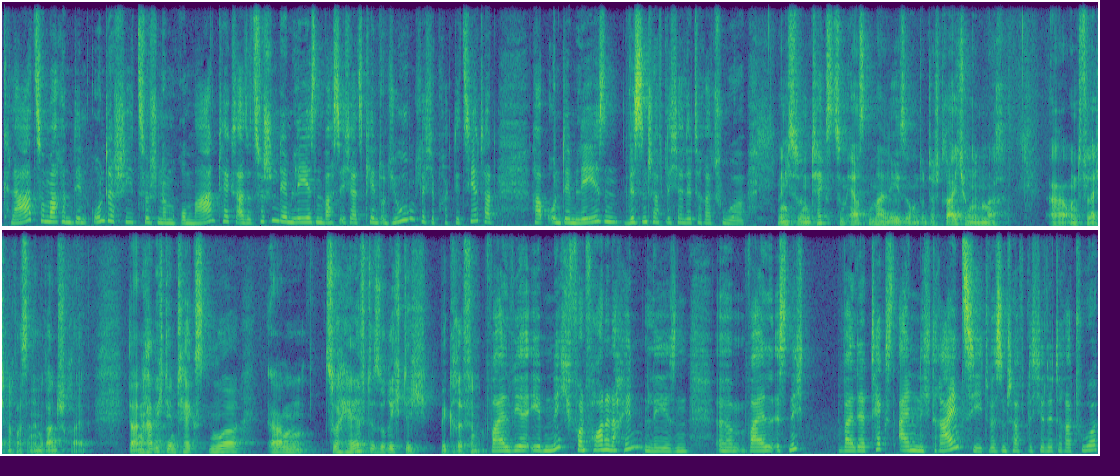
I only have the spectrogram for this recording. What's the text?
klar zu machen, den Unterschied zwischen einem Romantext, also zwischen dem Lesen, was ich als Kind und Jugendliche praktiziert habe, und dem Lesen wissenschaftlicher Literatur. Wenn ich so einen Text zum ersten Mal lese und Unterstreichungen mache äh, und vielleicht noch was an den Rand schreibe, dann habe ich den Text nur ähm, zur Hälfte so richtig begriffen. Weil wir eben nicht von vorne nach hinten lesen, ähm, weil es nicht weil der Text einen nicht reinzieht, wissenschaftliche Literatur,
